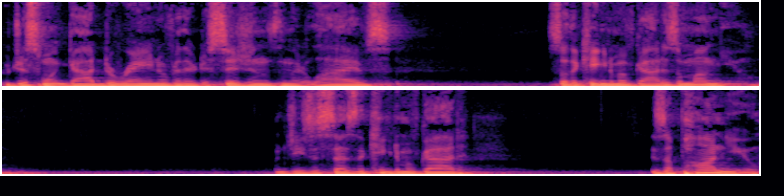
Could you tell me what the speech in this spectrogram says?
who just want God to reign over their decisions and their lives. So the kingdom of God is among you. When Jesus says the kingdom of God is upon you,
